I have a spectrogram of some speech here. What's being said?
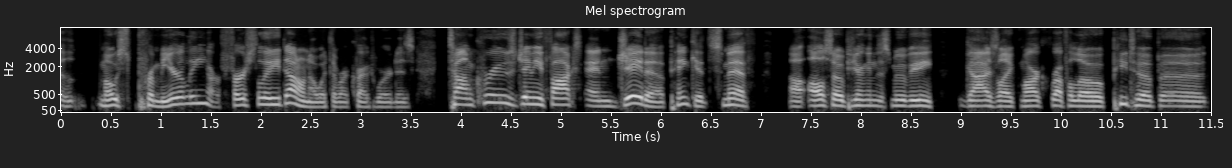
uh, most premierly or firstly, I don't know what the correct word is, Tom Cruise, Jamie Foxx, and Jada Pinkett Smith. Uh, also appearing in this movie, guys like Mark Ruffalo, Peter Berg,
